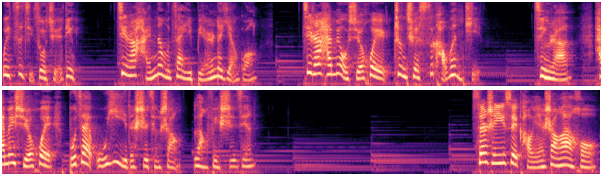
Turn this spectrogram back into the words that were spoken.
为自己做决定，竟然还那么在意别人的眼光，竟然还没有学会正确思考问题，竟然还没学会不在无意义的事情上浪费时间。三十一岁考研上岸后，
